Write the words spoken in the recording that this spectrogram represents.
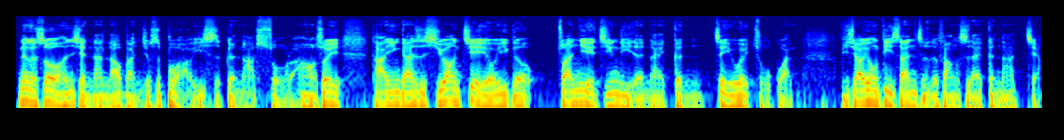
那个时候很显然，老板就是不好意思跟他说了啊，所以他应该是希望借由一个。专业经理人来跟这一位主管，比较用第三者的方式来跟他讲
